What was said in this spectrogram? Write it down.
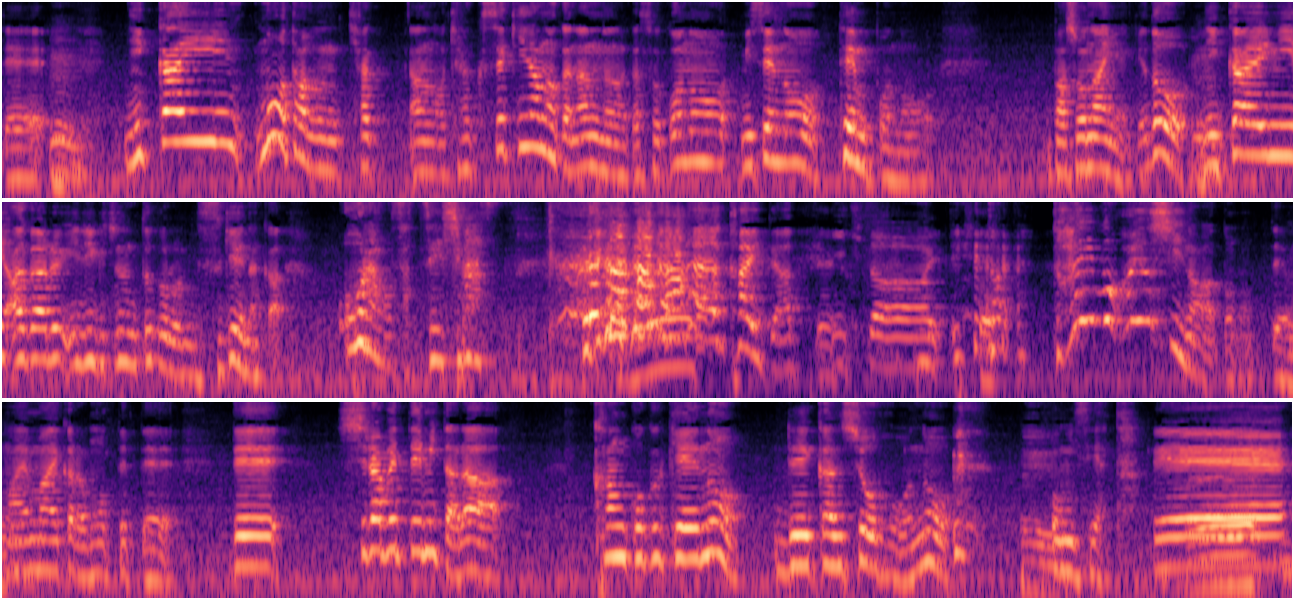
て、ん。2階も多分客あの客席なのか何なのかそこの店の店舗の場所なんやけど、2階に上がる入り口のところにすげえなんか「オーラを撮影します」書いてあって。行きたい。だだいぶ怪しいなと思って前々から思ってて。で調べてみたら韓国系の霊感商法のお店やった。へえ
